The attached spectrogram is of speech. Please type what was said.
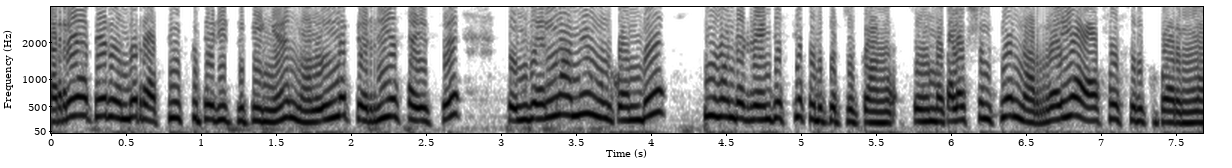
நிறைய பேர் வந்து ரஃப்யூஸ்க்கு தேடிட்டு இருக்கீங்க. நல்ல பெரிய சைஸ் சோ இது எல்லாமே உங்களுக்கு வந்து டூ ஹண்ட்ரட் ரேஞ்சஸ்ல கொடுத்துட்டு இருக்காங்க. சோ இந்த கலெக்ஷன்ஸ்ல நிறைய ஆஃபர்ஸ் இருக்கு பாருங்க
